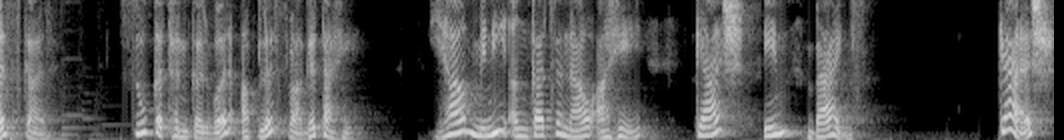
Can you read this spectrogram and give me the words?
नमस्कार. सुकथनकरवर आपलं स्वागत आहे. ह्या मिनी अंकाचं नाव आहे कॅश इन बॅग्स. कॅश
